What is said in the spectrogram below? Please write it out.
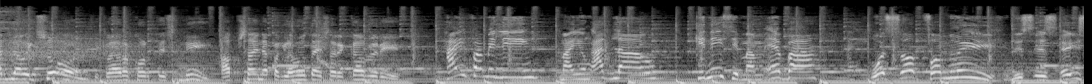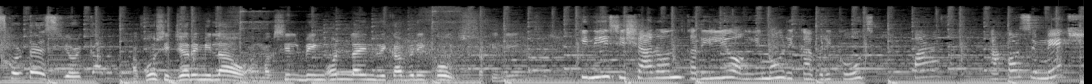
adlaw igsuon, si Clara Cortez ni. Hapsay na paglahutay sa recovery. Hi family! Mayong adlaw! Kini si Ma'am Eva. What's up, family? This is Ace Cortez, your recovery Ako si Jeremy Lau, ang magsilbing online recovery coach sa kini Kini si Sharon Carillo, ang imong recovery coach para sa Ako si Mitch,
